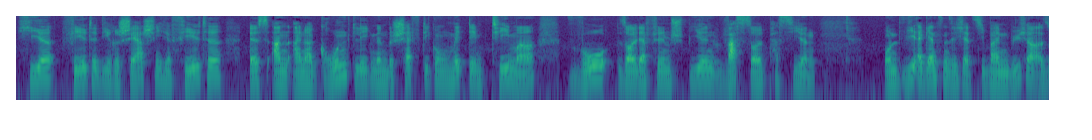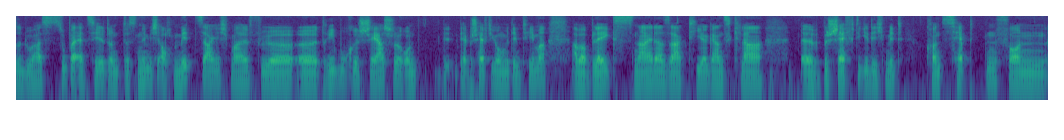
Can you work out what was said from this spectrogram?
hier fehlte die Recherche, hier fehlte es an einer grundlegenden Beschäftigung mit dem Thema, wo soll der Film spielen, was soll passieren. Und wie ergänzen sich jetzt die beiden Bücher? Also du hast super erzählt und das nehme ich auch mit, sage ich mal, für äh, Drehbuchrecherche und de der Beschäftigung mit dem Thema. Aber Blake Snyder sagt hier ganz klar, äh, beschäftige dich mit Konzepten von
